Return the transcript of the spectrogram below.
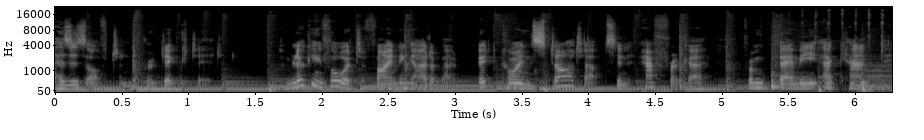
as is often predicted? I'm looking forward to finding out about Bitcoin startups in Africa from Femi Akanti.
